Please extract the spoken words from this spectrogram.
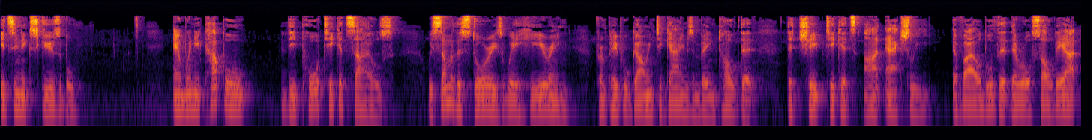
it's inexcusable. And when you couple the poor ticket sales with some of the stories we're hearing from people going to games and being told that the cheap tickets aren't actually available, that they're all sold out,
